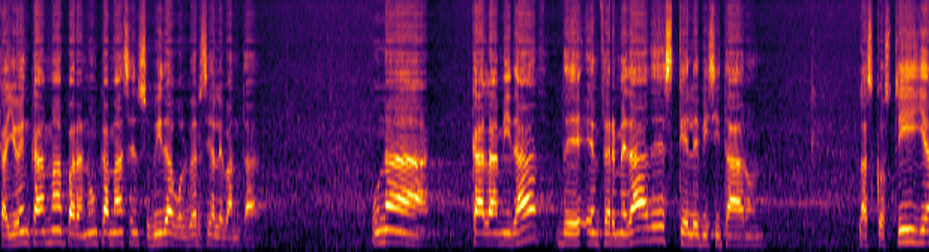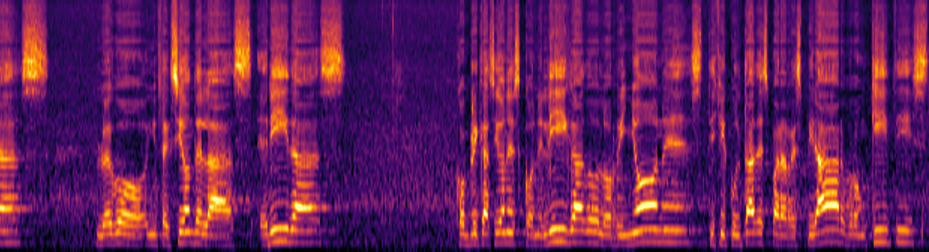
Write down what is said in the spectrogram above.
cayó en cama para nunca más en su vida volverse a levantar. Una calamidad de enfermedades que le visitaron. Las costillas, luego infección de las heridas, complicaciones con el hígado, los riñones, dificultades para respirar, bronquitis.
